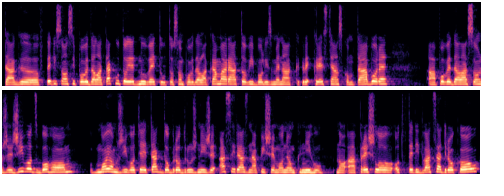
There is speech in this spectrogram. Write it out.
tak e, vtedy som si povedala takúto jednu vetu. To som povedala kamarátovi, boli sme na kresťanskom tábore a povedala som, že život s Bohom v mojom živote je tak dobrodružný, že asi raz napíšem o ňom knihu. No a prešlo odvtedy 20 rokov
